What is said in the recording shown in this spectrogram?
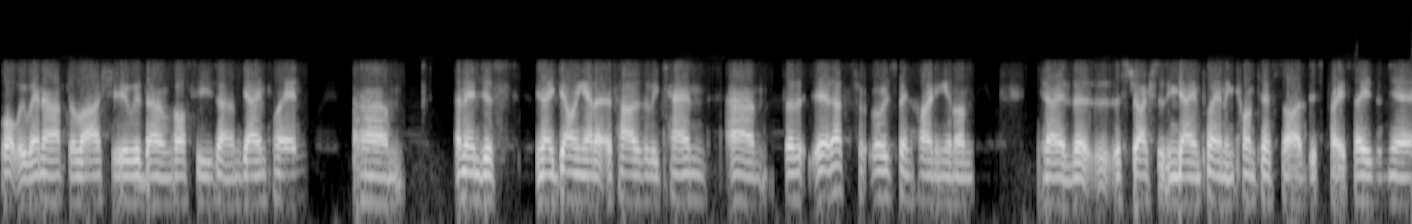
what we went after last year with um, Vossi's um, game plan, um, and then just you know going at it as hard as we can. Um, so yeah, that's we've just been honing in on, you know, the the structures and game plan and contest side this pre-season. Yeah.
